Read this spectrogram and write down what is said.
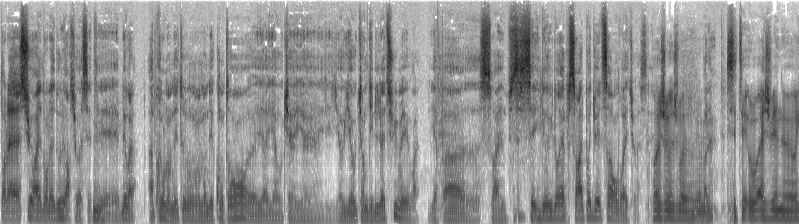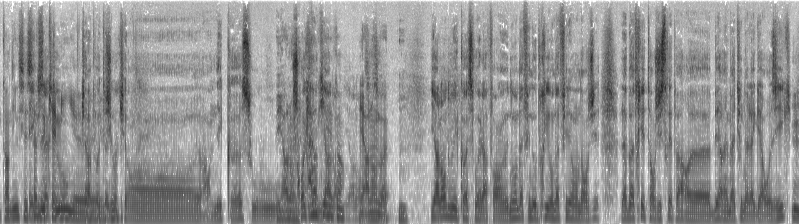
dans la sueur et dans la douleur, tu vois. C'était, Mm. mais voilà. Après, on en est, on en est content. Il y a, y a aucun, y a- y a- y a aucun deal là-dessus, mais voilà. Il y a pas, euh, ça aurait, il aurait, ça aurait pas dû être ça en vrai, tu vois. Ouais, je, je Voilà. C'était au HVN Recording, c'est ça, de. Camille qui est un euh, pote à Giraud. nous qui est en, en Écosse ou Irlande. Je crois qu'il Ah, est en Irlande. Irlande, Irlande, ouais. Irlande ou Écosse, voilà. Enfin, nous, on a fait nos prix, on a fait, on a La batterie est enregistrée par euh, Ber et Matoun à la Garosic. Mm.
